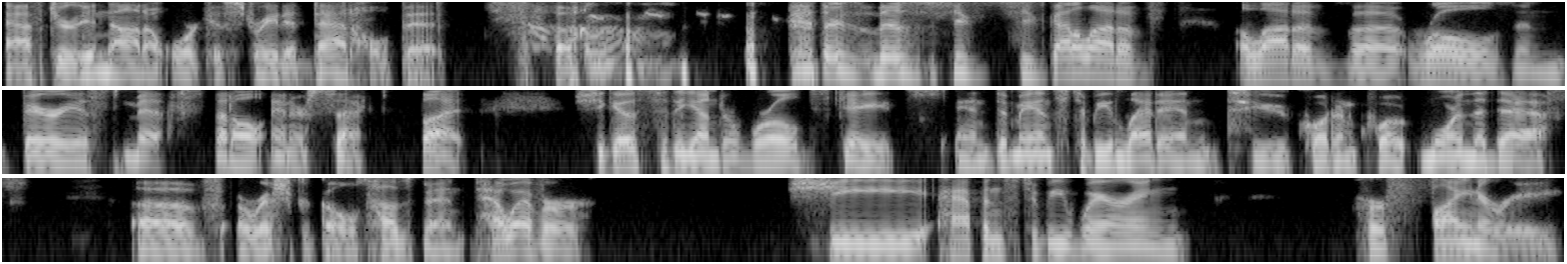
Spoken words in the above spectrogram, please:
after Inanna orchestrated that whole bit. So there's there's she's she's got a lot of a lot of uh, roles in various myths that all intersect. But she goes to the underworld's gates and demands to be let in to quote unquote mourn the death of Ereshkigal's husband. However, she happens to be wearing her finery.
